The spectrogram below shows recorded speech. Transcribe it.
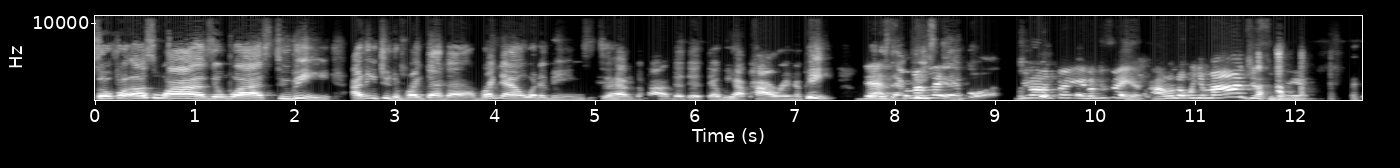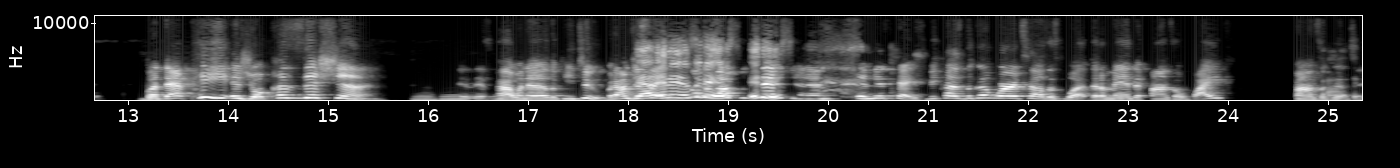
So for us wives and wives to be, I need you to break that down. Break down what it means to have the power that, that, that we have power in the P. Yes, what does that P stand for? You know what I'm saying? I'm just saying. I don't know where your mind just went, but that P is your position. Mm-hmm. And there's power mm-hmm. in the other P too. But I'm just yeah, saying, it is, it is, it is. In this case, because the good word tells us what? That a man that finds a wife finds a good thing.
